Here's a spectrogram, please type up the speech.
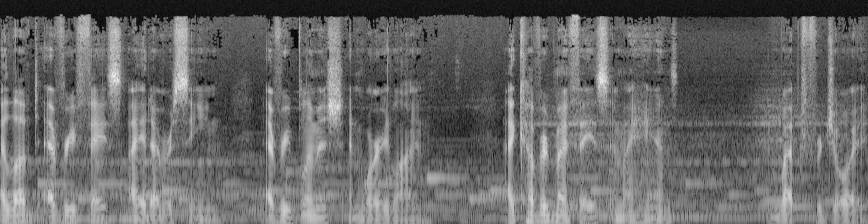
I loved every face I had ever seen, every blemish and worry line. I covered my face in my hands and wept for joy.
